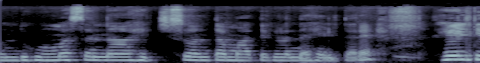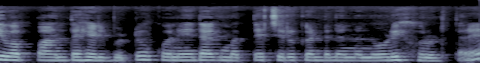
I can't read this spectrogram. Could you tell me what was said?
ಒಂದು ಹುಮ್ಮಸ್ಸನ್ನು ಹೆಚ್ಚಿಸುವಂಥ ಮಾತುಗಳನ್ನು ಹೇಳ್ತಾರೆ. ಹೇಳ್ತೀವಪ್ಪ ಅಂತ ಹೇಳಿಬಿಟ್ಟು ಕೊನೆಯದಾಗಿ ಮತ್ತೆ ಚಿರುಕಂಡನನ್ನು ನೋಡಿ ಹೊರಡ್ತಾರೆ.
